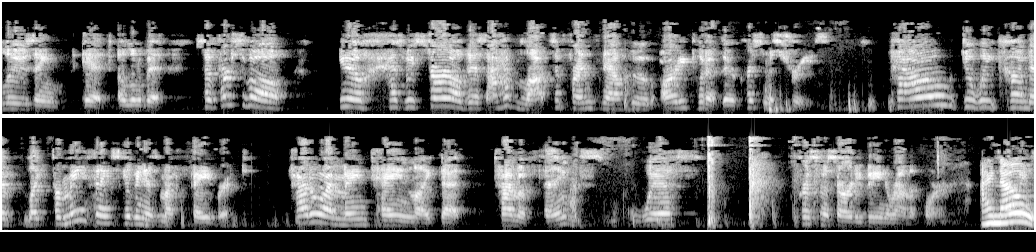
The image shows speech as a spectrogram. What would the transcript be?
losing it a little bit. So first of all, you know, as we start all this, I have lots of friends now who have already put up their Christmas trees. How do we kind of, like for me, Thanksgiving is my favorite. How do I maintain like that time of thanks with Christmas already being around the corner? I know.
